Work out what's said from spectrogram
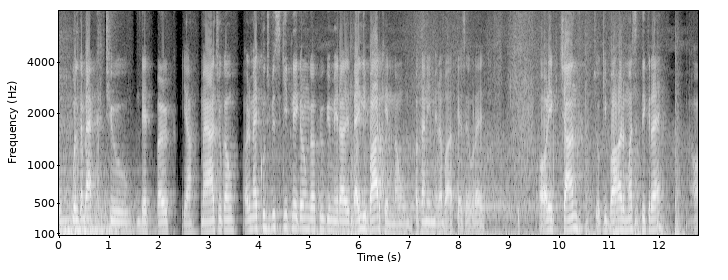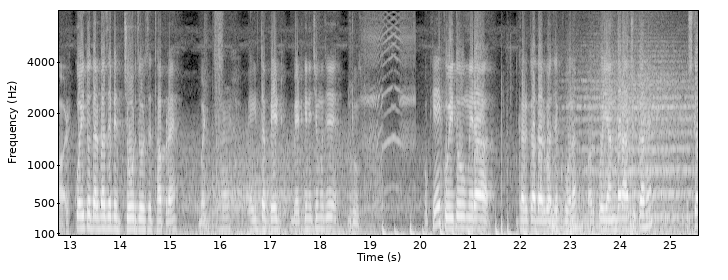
Welcome back to death park या मैं आ चुका हूँ और मैं कुछ भी स्किप नहीं करूँगा क्योंकि मेरा पहली बार खेलना हूँ। पता नहीं मेरा बात कैसे हो रहा है। और एक चाँद जो कि बाहर मस्त दिख रहा है और कोई तो दरवाजे पे ज़ोर ज़ोर से थप रहा है but hit the bed bed के नीचे मुझे ढूंढ। ओके कोई तो मेरा घर का दरवाज़ा खोला और कोई अंदर आ चुका है। उसका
